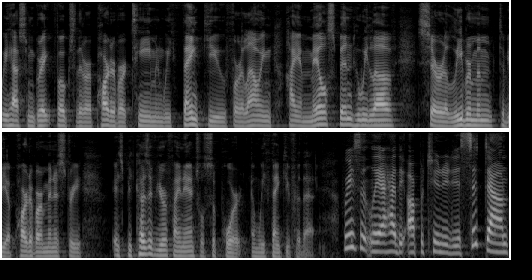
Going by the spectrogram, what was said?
We have some great folks that are a part of our team, and we thank you for allowing Chaim Mailspin, who we love, Sarah Liberman, to be a part of our ministry. It's because of your financial support, and we thank you for that. Recently, I had the opportunity to sit down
